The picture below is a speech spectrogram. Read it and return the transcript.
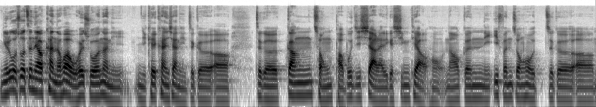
你如果说真的要看的话，我会说，那你你可以看一下你这个呃这个刚从跑步机下来的一个心跳吼，然后跟你一分钟后这个呃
